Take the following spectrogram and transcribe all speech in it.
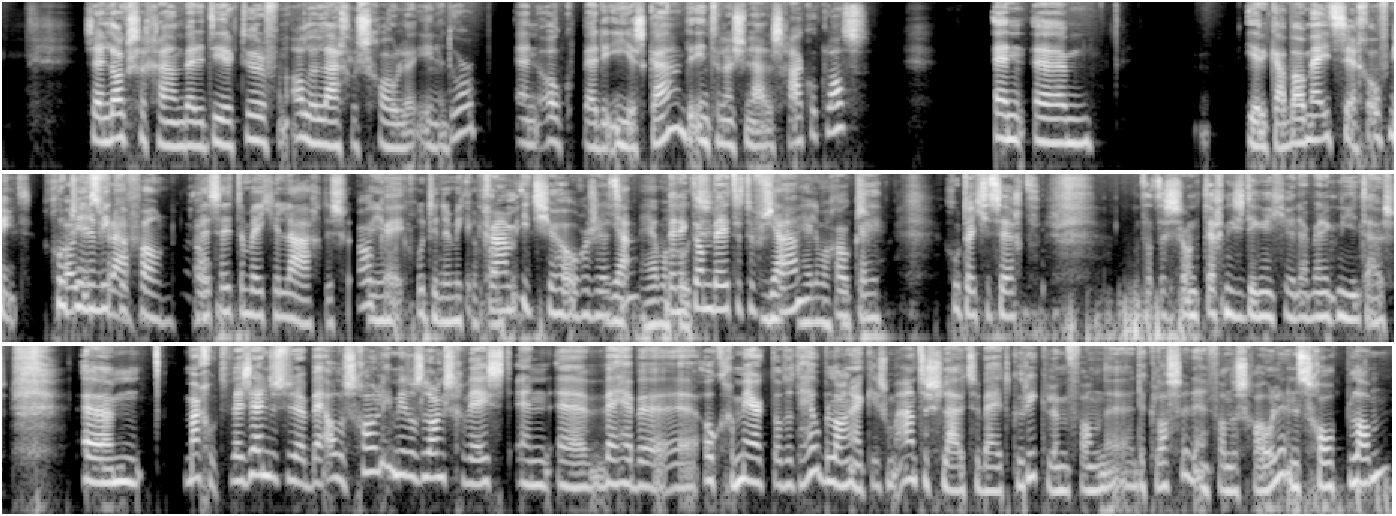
zijn langsgegaan bij de directeuren van alle lagere scholen in het dorp. En ook bij de ISK, de internationale schakelklas. En um, Erika, wou mij iets zeggen of niet? Goed in de microfoon. Hij oh. zit een beetje laag, dus okay. goed in de microfoon. Ik ga hem ietsje hoger zetten. Ja, helemaal ben ik dan beter te verstaan? Ja, helemaal goed. Oké, goed dat je zegt. Dat is zo'n technisch dingetje, daar ben ik niet in thuis. Um, maar goed, wij zijn dus eh, bij alle scholen inmiddels langs geweest. En uh, wij hebben uh, ook gemerkt dat het heel belangrijk is om aan te sluiten bij het curriculum van uh, de klassen en van de scholen en het schoolplan.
